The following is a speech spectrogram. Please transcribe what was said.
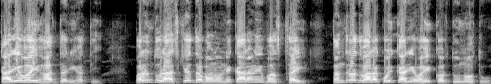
કાર્યવાહી હાથ ધરી હતી. પરંતુ રાજકીય દબાણોને કારણે વશ થઈ તંત્ર દ્વારા કોઈ કાર્યવાહી કરતું નહોતું.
